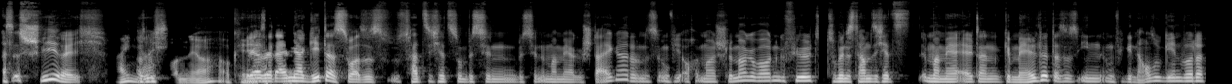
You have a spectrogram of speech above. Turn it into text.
es ist schwierig. Ein Also Jahr ich- schon, ja, okay. Ja, seit einem Jahr geht das so. Also es, es hat sich jetzt so ein bisschen, bisschen immer mehr gesteigert und ist irgendwie auch immer schlimmer geworden gefühlt. Zumindest haben sich jetzt immer mehr Eltern gemeldet, dass es ihnen irgendwie genauso gehen würde.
